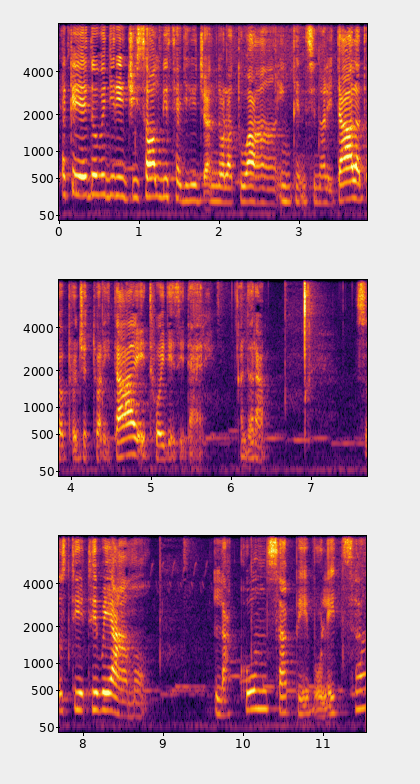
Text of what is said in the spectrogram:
è che dove dirigi i soldi stai dirigendo la tua intenzionalità, la tua progettualità e i tuoi desideri. Allora, sostituiamo la consapevolezza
